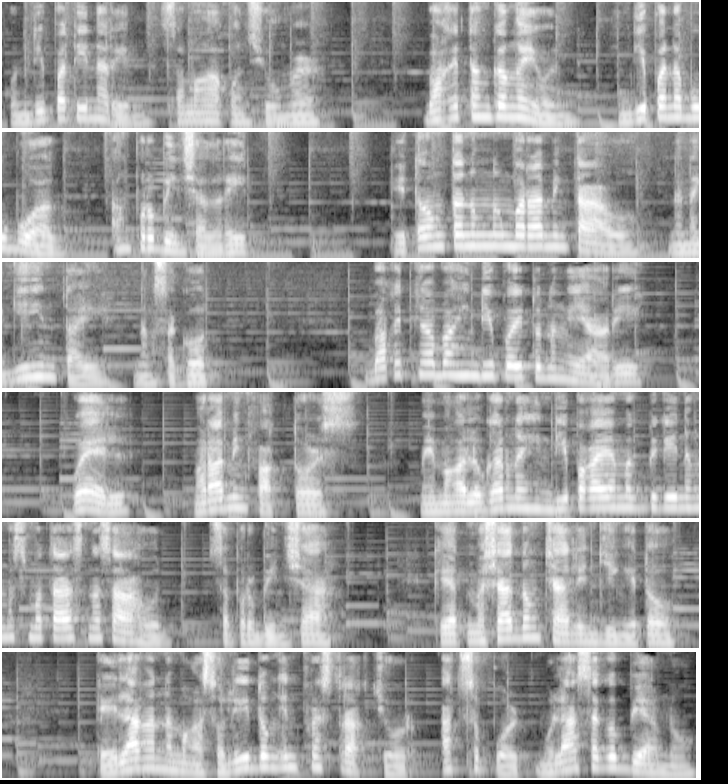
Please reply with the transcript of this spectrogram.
kundi pati na rin sa mga consumer. Bakit hanggang ngayon, hindi pa nabubuwag ang provincial rate? Ito ang tanong ng maraming tao na naghihintay ng sagot. Bakit nga ba hindi pa ito nangyayari? Well, maraming factors. May mga lugar na hindi pa kaya magbigay ng mas mataas na sahod sa probinsya. Kaya't masyadong challenging ito. Kailangan ng mga solidong infrastructure at support mula sa gobyerno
